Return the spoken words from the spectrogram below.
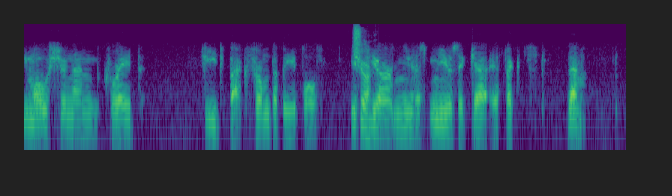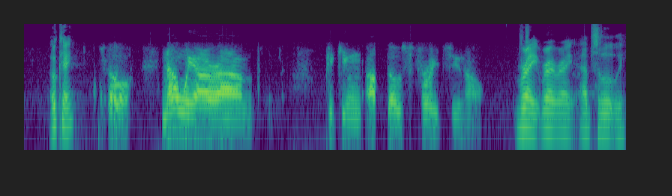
emotion and great feedback from the people if Sure. your mu- music uh, affects then. Okay. So now we are um, picking up those fruits, you know. Right, right, right. Absolutely.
